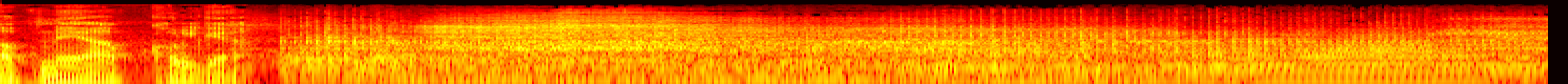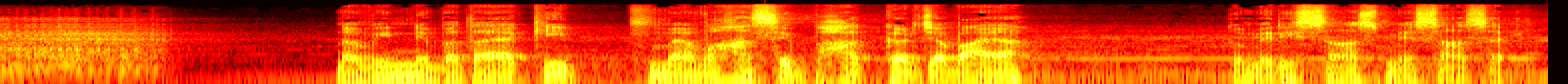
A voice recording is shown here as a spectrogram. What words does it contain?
अपने आप खुल गया। नवीन ने बताया कि मैं वहाँ से भागकर जब आया तो मेरी सांस में सांस आई।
